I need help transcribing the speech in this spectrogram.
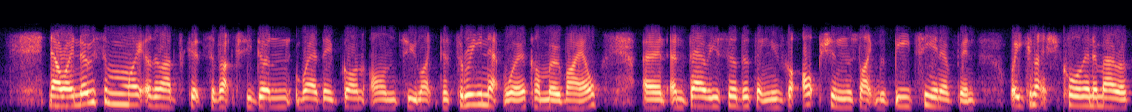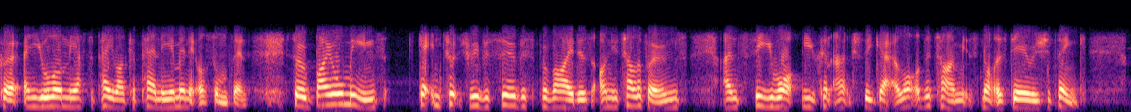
Now, I know some of my other advocates have actually done where they've gone on to like the three network on mobile and, and various other things. You've got options like with BT and everything where you can actually call in America and you'll only have to pay like a penny a minute or something. So, by all means, get in touch with your service providers on your telephones and see what you can actually get. A lot of the time, it's not as dear as you think.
